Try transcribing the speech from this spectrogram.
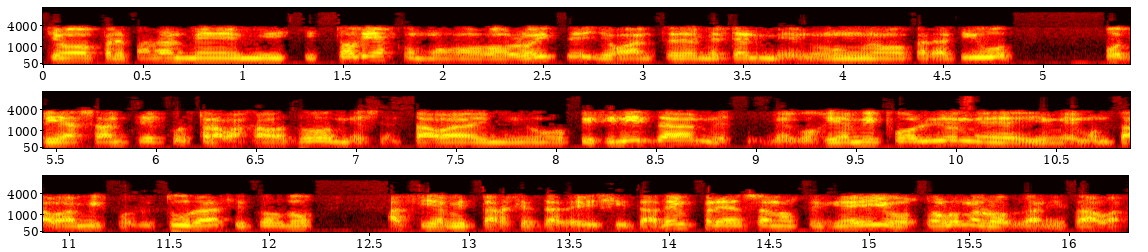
yo prepararme mis historias como lo hice, yo antes de meterme en un operativo, o días antes pues trabajaba todo, me sentaba en mi oficinita, me, cogía mi folio y me montaba mis coberturas y todo, hacía mi tarjeta de visita de empresa, no sé qué, yo solo me lo organizaba.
